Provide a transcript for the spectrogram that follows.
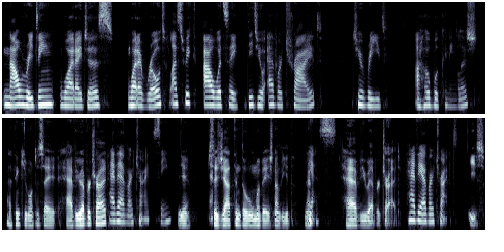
now reading what I just what I wrote last week, I would say, Did you ever tried to read a whole book in English? I think you want to say, have you ever tried? Have you ever tried? See? Yeah. Você já tentou uma vez na vida, né? Yes. Have you ever tried? Have you ever tried? Isso.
